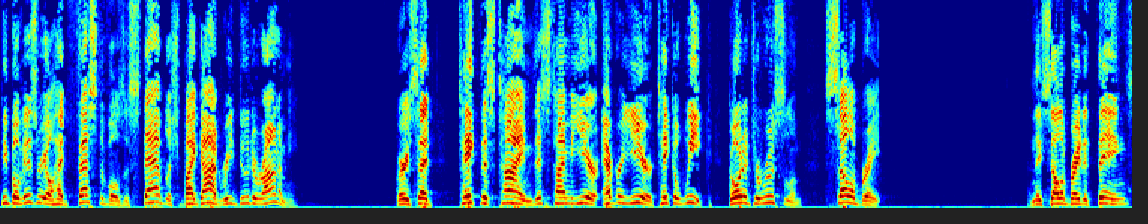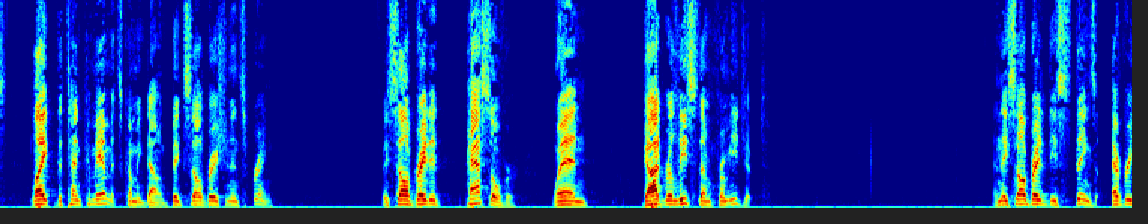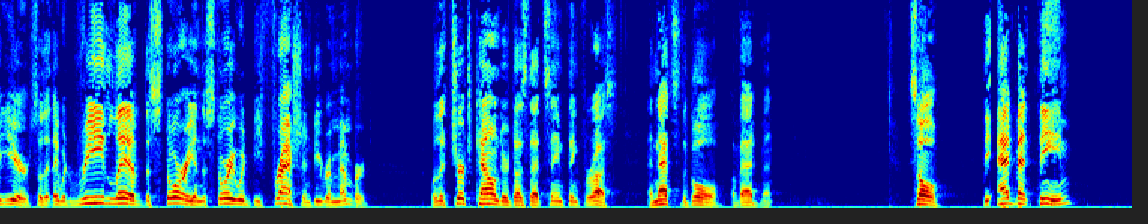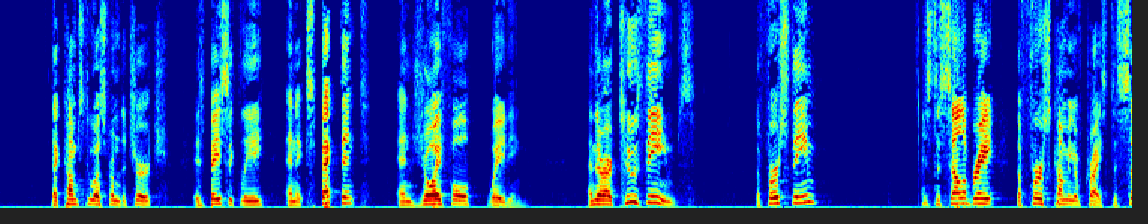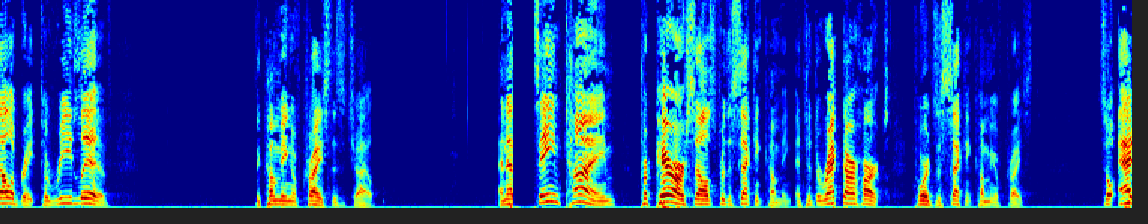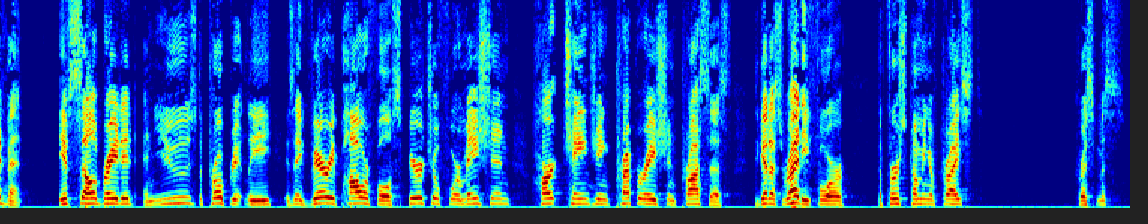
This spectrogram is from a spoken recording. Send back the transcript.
People of Israel had festivals established by God. Read Deuteronomy. Where he said, take this time, this time of year, every year, take a week, go to Jerusalem, celebrate. And they celebrated things like the Ten Commandments coming down, big celebration in spring. They celebrated Passover when God released them from Egypt. And they celebrated these things every year so that they would relive the story and the story would be fresh and be remembered. Well, the church calendar does that same thing for us. And that's the goal of Advent. So, the Advent theme that comes to us from the church is basically an expectant and joyful waiting. And there are two themes. The first theme is to celebrate the first coming of Christ, to celebrate, to relive the coming of Christ as a child. And at the same time, prepare ourselves for the second coming and to direct our hearts towards the second coming of Christ. So Advent, if celebrated and used appropriately, is a very powerful spiritual formation, heart changing preparation process to get us ready for the first coming of Christ, Christmas,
